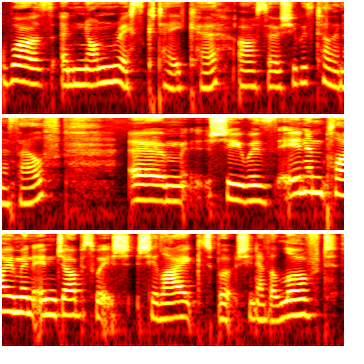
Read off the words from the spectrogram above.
was a non risk taker, or so she was telling herself. Um, she was in employment in jobs which she liked, but she never loved.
